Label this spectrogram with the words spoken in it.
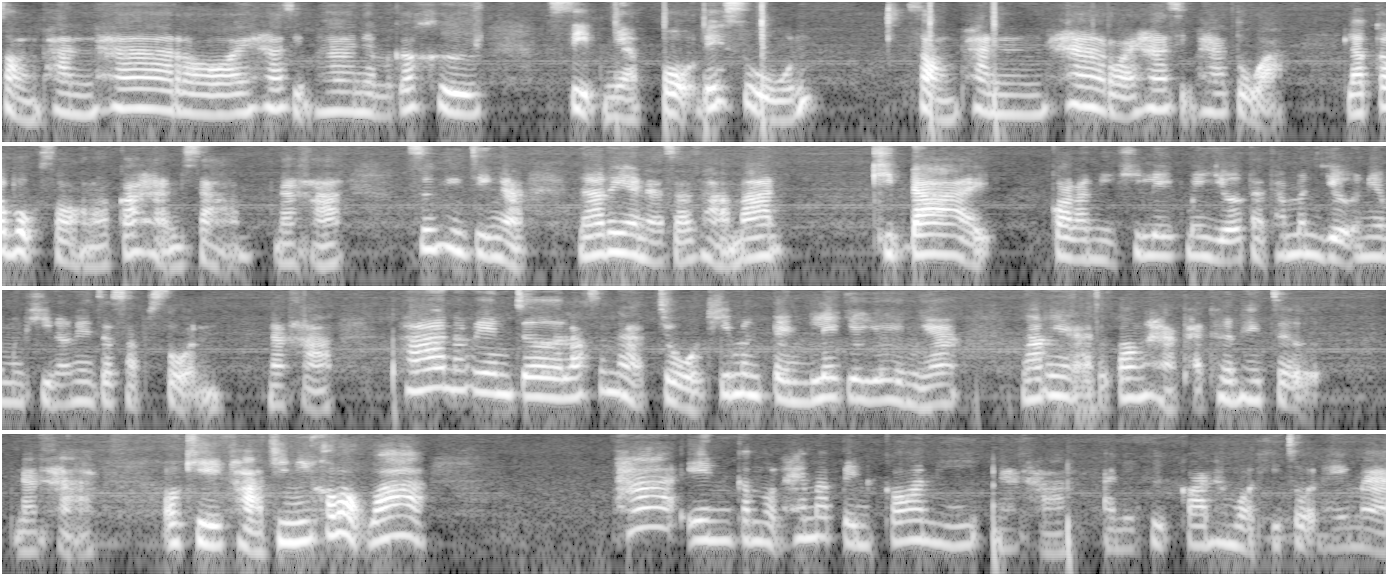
2,555 เนี่ยมันก็คือ 10 เนี่ยโปะได้ศูนย์2,555 ตัว แล้วก็บวก 2 แล้วก็หาร 3 นะคะ ซึ่งจริงๆอะนักเรียนอะจะสามารถคิดได้กรณีที่เลขไม่เยอะแต่ถ้ามันเยอะเนี่ยบางทีนักเรียนจะสับสนนะคะ ถ้านักเรียนเจอลักษณะโจทย์ที่มันเป็นเลขเยอะๆอย่างเงี้ยนักเรียนอาจจะต้องหาแพทเทิร์นให้เจอนะคะ โอเคค่ะ ทีนี้เขาบอกว่า ถ้า n กำหนดให้มาเป็นก้อนนี้นะคะ อันนี้คือก้อนทั้งหมดที่โจทย์ให้มา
